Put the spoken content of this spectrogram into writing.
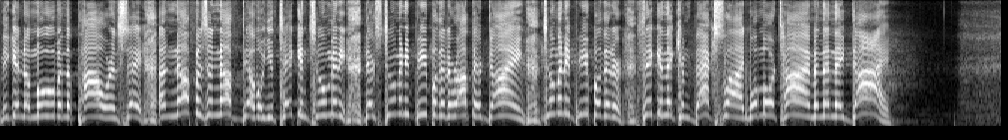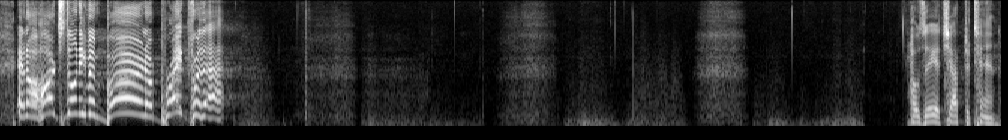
begin to move in the power and say, Enough is enough, devil. You've taken too many. There's too many people that are out there dying Too many people that are thinking they can backslide one more time and then they die. And our hearts don't even burn or break for that. Hosea chapter 10.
